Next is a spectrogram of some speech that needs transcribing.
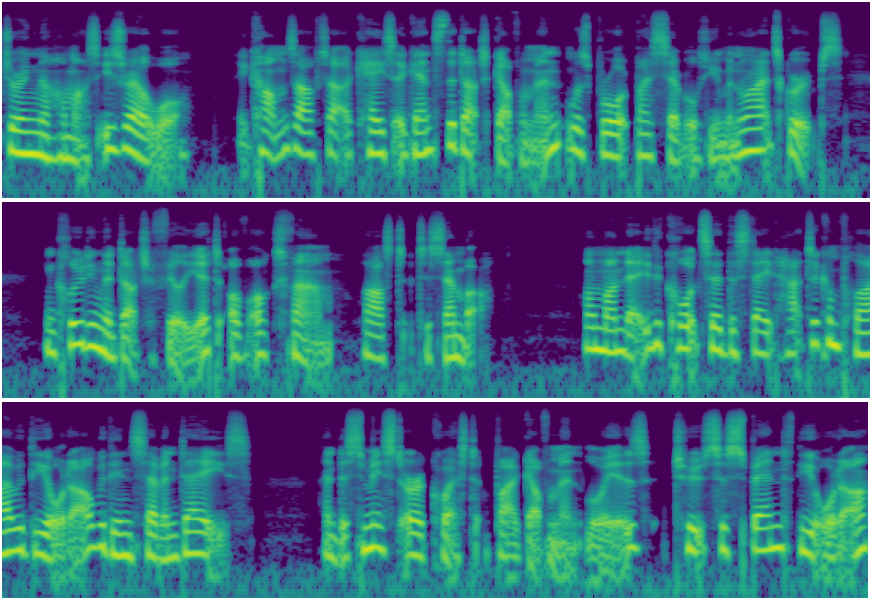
during the Hamas Israel war. It comes after a case against the Dutch government was brought by several human rights groups, including the Dutch affiliate of Oxfam, last December. On Monday, the court said the state had to comply with the order within seven days and dismissed a request by government lawyers to suspend the order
